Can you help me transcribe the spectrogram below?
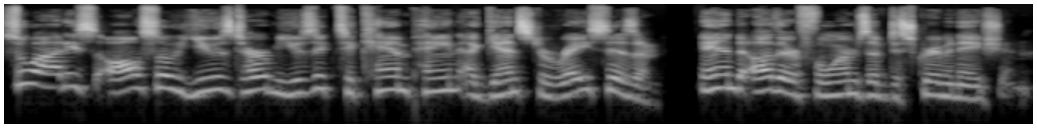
Soares also used her music to campaign against racism and other forms of discrimination.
